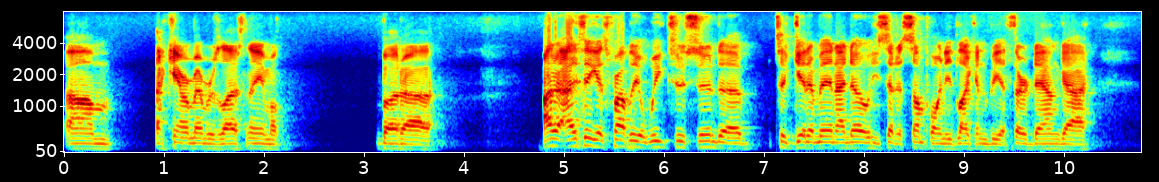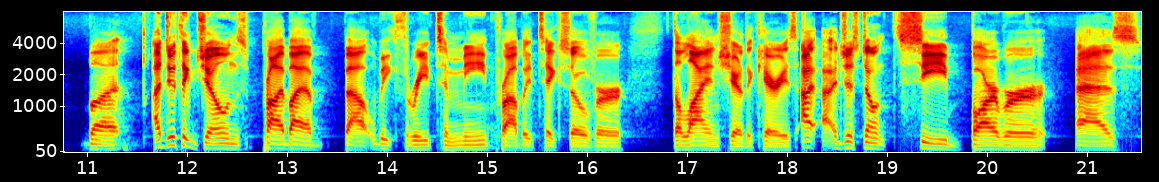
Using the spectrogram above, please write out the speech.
Um, I can't remember his last name, but uh, I, I think it's probably a week too soon to to get him in. I know he said at some point he'd like him to be a third down guy, but I do think Jones probably by about week three to me probably takes over the lion's share of the carries. I, I just don't see Barber as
